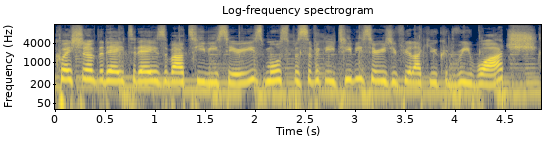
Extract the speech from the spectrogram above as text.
Question of the day today is about TV series, more specifically, TV series you feel like you could rewatch.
